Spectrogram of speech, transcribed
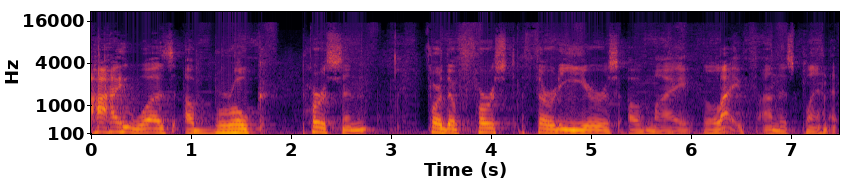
I was a broke person for the first 30 years of my life on this planet.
